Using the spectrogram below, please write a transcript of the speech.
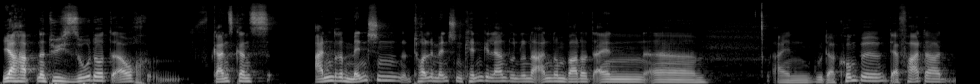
ja, habe natürlich so dort auch ganz, ganz andere Menschen, tolle Menschen kennengelernt und unter anderem war dort ein, äh, ein guter Kumpel, der Vater,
